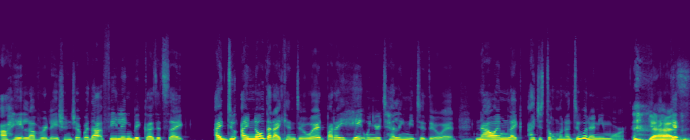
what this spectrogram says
a hate love relationship with that feeling because it's like. I do I know that I can do it, but I hate when you're telling me to do it. Now I'm like I just don't want to do it anymore. Yes, get-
